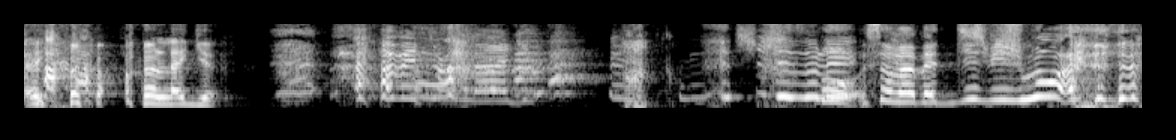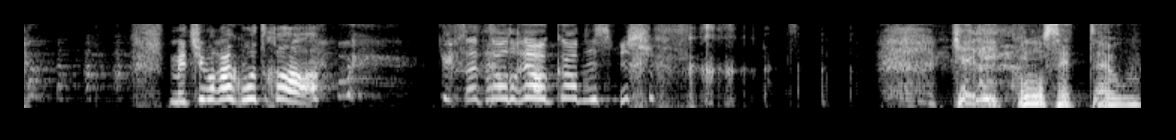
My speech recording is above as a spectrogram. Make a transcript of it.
Avec un lag. Bon, ça va mettre 18 jours. Mais tu me raconteras. J'attendrai encore 18 jours. Quel est con cette Taous.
